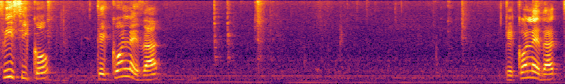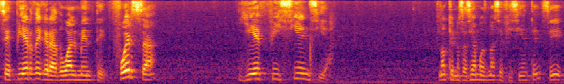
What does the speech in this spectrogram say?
físico que con la edad que con la edad se pierde gradualmente fuerza y eficiencia. No que nos hacíamos más eficientes, sí.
